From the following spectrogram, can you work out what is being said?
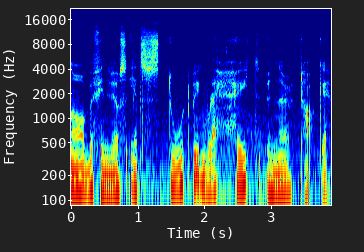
nå befinner vi oss i et stort bygg hvor det er høyt under taket.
